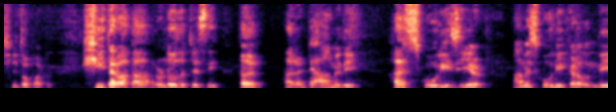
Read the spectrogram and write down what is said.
షీతో పాటు. షీ తర్వాత రెండవది వచ్చేసి హర్ హర్ అంటే ఆమెది. హర్ స్కూల్ ఈజ్ హియర్ ఆమె స్కూల్ ఇక్కడ ఉంది.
